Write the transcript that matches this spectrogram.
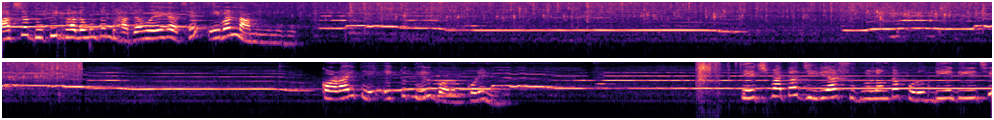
মাছটা দু পিঠ ভালো মতন ভাজা হয়ে গেছে, এবার নামিয়ে নেব। কড়াইতে একটু তেল গরম করে নেব তেজপাতা, জিরে আর শুকনো লঙ্কা ফোড়ন দিয়ে দিয়েছি।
